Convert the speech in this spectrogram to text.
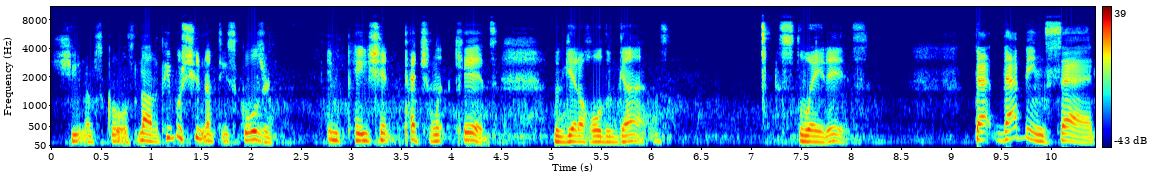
shooting up schools. No, the people shooting up these schools are impatient, petulant kids who get a hold of guns. That's the way it is. That that being said,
